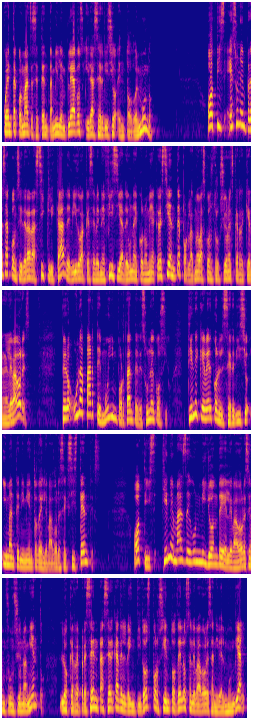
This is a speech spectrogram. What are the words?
Cuenta con más de 70.000 empleados y da servicio en todo el mundo. Otis es una empresa considerada cíclica debido a que se beneficia de una economía creciente por las nuevas construcciones que requieren elevadores. Pero una parte muy importante de su negocio tiene que ver con el servicio y mantenimiento de elevadores existentes. Otis tiene más de un millón de elevadores en funcionamiento, lo que representa cerca del 22% de los elevadores a nivel mundial,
